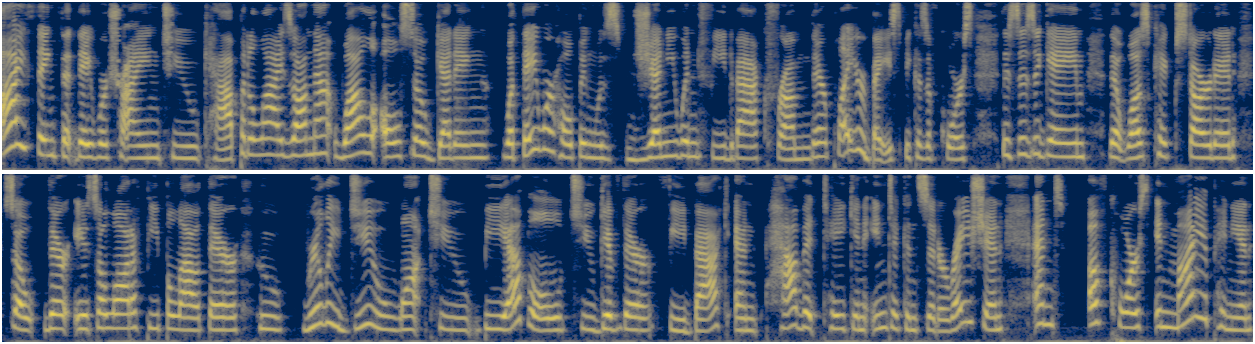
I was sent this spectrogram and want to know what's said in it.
I think that they were trying to capitalize on that while also getting what they were hoping was genuine feedback from their player base. Because, of course, this is a game that was kickstarted. So there is a lot of people out there who really do want to be able to give their feedback and have it taken into consideration. And of course, in my opinion,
